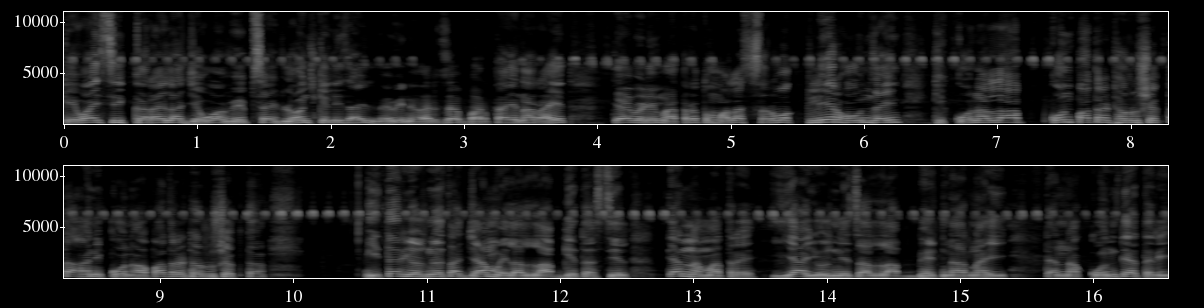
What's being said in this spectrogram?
के वाय सी करायला जेव्हा वेबसाईट लॉन्च केली जाईल नवीन अर्ज भरता येणार आहेत त्यावेळी मात्र तुम्हाला सर्व क्लिअर होऊन जाईल की कोणाला कोण पात्र ठरू शकतं आणि कोण अपात्र ठरू शकतं. इतर योजनेचा ज्या महिला लाभ घेत असतील त्यांना मात्र या योजनेचा लाभ भेटणार नाही. त्यांना कोणत्या तरी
